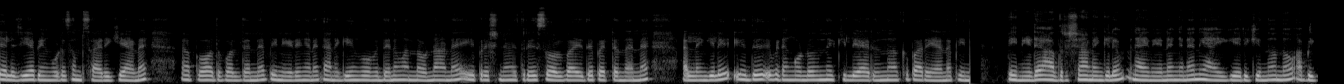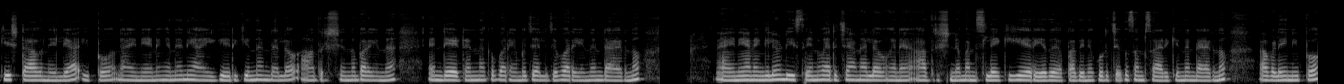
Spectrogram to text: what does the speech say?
ജലജി അഭിയും കൂടെ സംസാരിക്കുകയാണ്. അപ്പോൾ അതുപോലെ തന്നെ പിന്നീട് ഇങ്ങനെ കനകയും ഗോവിന്ദനും വന്നുകൊണ്ടാണ് ഈ പ്രശ്നം ഇത്രയും സോൾവ് ആയത് പെട്ടെന്ന് തന്നെ. അല്ലെങ്കിൽ ഇത് ഇവിടെ കൊണ്ടൊന്നും നിൽക്കില്ലായിരുന്നു എന്നൊക്കെ പറയാണ്. പിന്നെ പിന്നീട് ആദർശാണെങ്കിലും നയനേനെ എങ്ങനെ ന്യായീകരിക്കുന്നൊന്നും അബിക്ക് ഇഷ്ടാവുന്നില്ല. ഇപ്പോൾ നയനേനെ ഇങ്ങനെ ന്യായീകരിക്കുന്നുണ്ടല്ലോ ആദർശ് എന്ന് പറയുന്ന എന്റെ ഏട്ടൻ എന്നൊക്കെ പറയുമ്പോൾ ജലജ പറയുന്നുണ്ടായിരുന്നു. നയനയാണെങ്കിലും ഡിസൈൻ വരച്ചാണല്ലോ അങ്ങനെ ആദർശിന്റെ മനസ്സിലേക്ക് കയറിയത്. അപ്പോൾ അതിനെക്കുറിച്ചൊക്കെ സംസാരിക്കുന്നുണ്ടായിരുന്നു. അവൾ ഇനിയിപ്പോൾ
